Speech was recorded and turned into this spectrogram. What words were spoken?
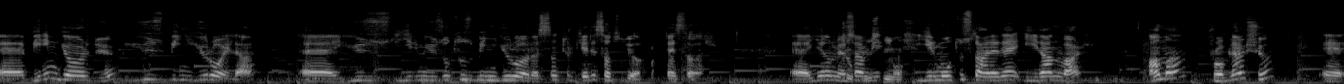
Ee, benim gördüğüm 100 bin euro ile 120-130 bin euro arasında Türkiye'de satılıyor Tesla'lar. Ee, yanılmıyorsam Çok bir lükslüymüş. 20-30 tane de ilan var. Ama problem şu, e,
